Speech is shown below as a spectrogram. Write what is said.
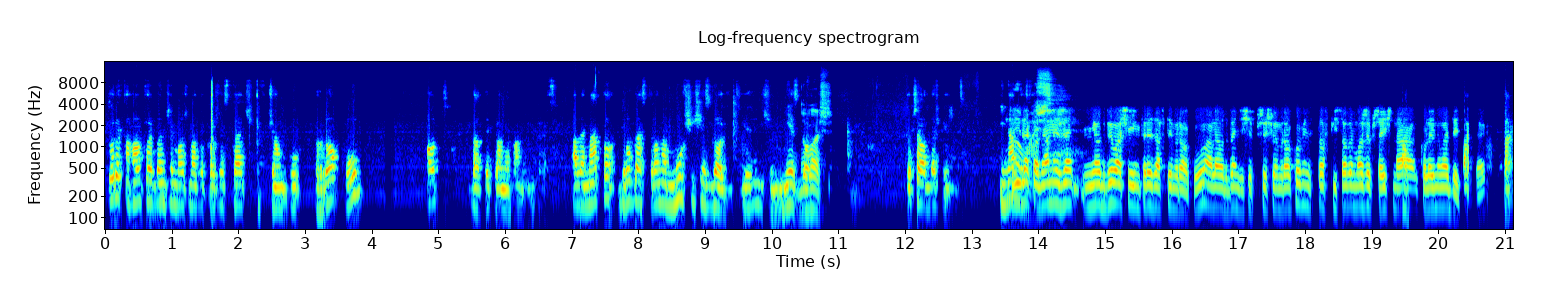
który to voucher będzie można wykorzystać w ciągu roku od daty planowanej imprezy. Ale na to druga strona musi się zgodzić. Jeżeli się nie No zgodzi, właśnie. to trzeba oddać pieniądze. I na zakładamy, że nie odbyła się impreza w tym roku, ale odbędzie się w przyszłym roku, więc to wpisowe może przejść na Tak. kolejną edycję, tak? tak.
